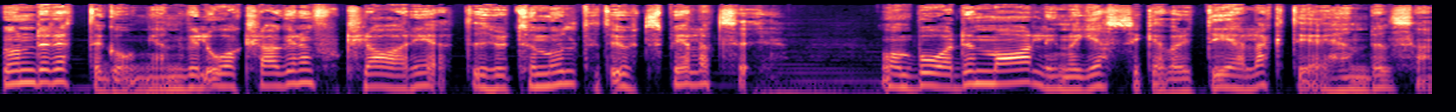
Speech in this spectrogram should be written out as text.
Under rättegången vill åklagaren få klarhet i hur tumultet utspelat sig och om både Malin och Jessica varit delaktiga i händelsen.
